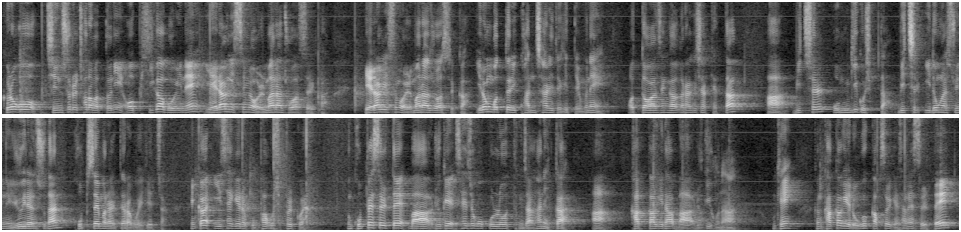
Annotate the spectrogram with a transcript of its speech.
그러고 진수를 쳐다봤더니 어 B가 보이네. 얘랑 있으면 얼마나 좋았을까? 얘랑 있으면 얼마나 좋았을까? 이런 것들이 관찰이 되기 때문에 어떠한 생각을 하기 시작했다. 아, 밑을 옮기고 싶다. 밑을 이동할 수 있는 유일한 수단 곱셈을 할 때라고 얘기했죠. 그러니까 이 세 개를 곱하고 싶을 거야. 그럼 곱했을 때 마 6의 세제곱꼴로 등장하니까 아, 각각이 다 마 6이구나. 오케이? 그럼 각각의 로그 값을 계산했을 때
